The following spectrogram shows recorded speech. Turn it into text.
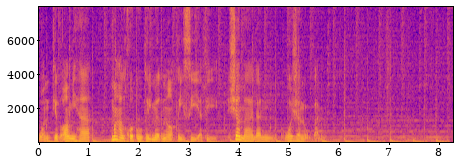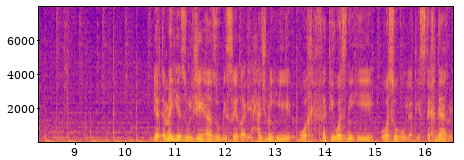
وانتظامها مع الخطوط المغناطيسية شمالا وجنوبا. يتميز الجهاز بصغر حجمه وخفة وزنه وسهولة استخدامه.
